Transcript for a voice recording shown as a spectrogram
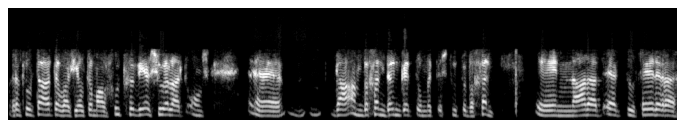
resultate was heeltemal goed geweest sodat ons eh uh, daaraan begin dink het om met 'n stoet te begin. En nadat ek toe verdere uh,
